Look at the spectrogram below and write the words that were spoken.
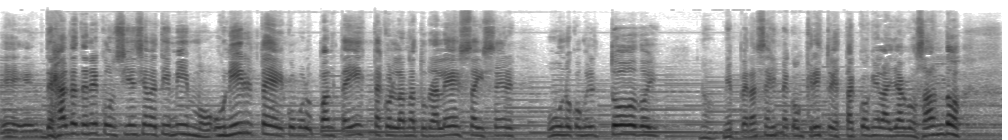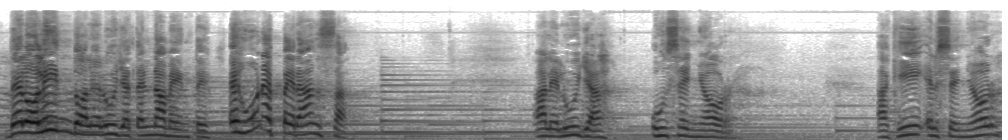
eh, dejar de tener conciencia de ti mismo, unirte como los panteístas con la naturaleza y ser uno con el todo. Y, no, mi esperanza es irme con Cristo y estar con Él allá gozando de lo lindo, aleluya, eternamente. Es una esperanza. Aleluya, un Señor Aquí el Señor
